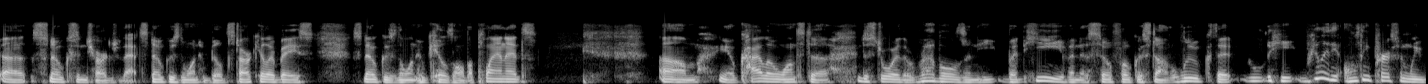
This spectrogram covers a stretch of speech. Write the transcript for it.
Uh, Snoke's in charge of that. Snoke is the one who builds Starkiller Base. Snoke is the one who kills all the planets. Um, you know, Kylo wants to destroy the rebels, and he, but he even is so focused on Luke that he really the only person we,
